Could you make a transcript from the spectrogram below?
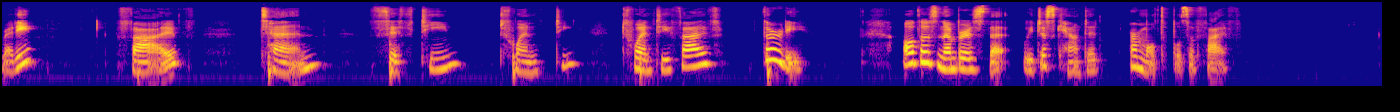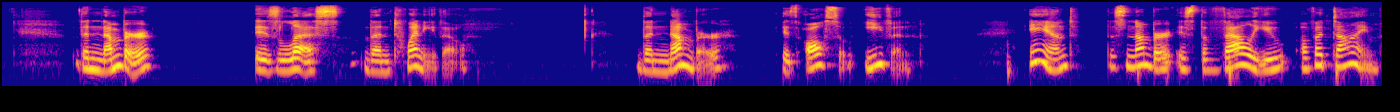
Ready? 5, 10, 15, 20, 25, 30. All those numbers that we just counted are multiples of 5. The number is less than 20, though. The number is also even. And this number is the value of a dime.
